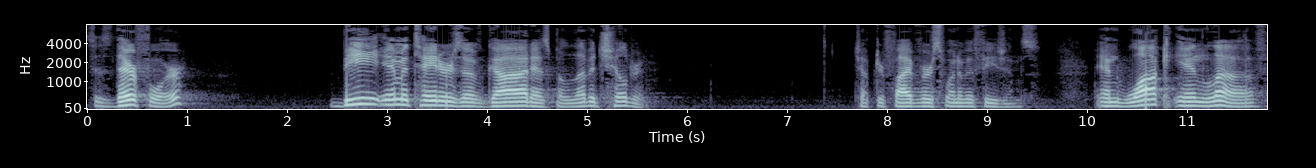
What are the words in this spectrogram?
It says, Therefore, be imitators of God as beloved children. Chapter 5, verse 1 of Ephesians. And walk in love,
